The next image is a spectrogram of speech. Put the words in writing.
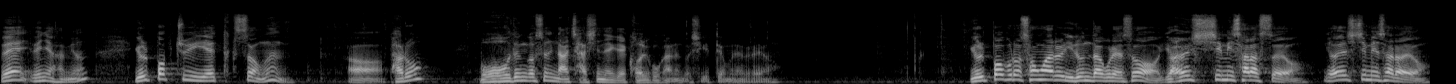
왜? 왜냐하면 율법주의의 특성은 어, 바로 모든 것을 나 자신에게 걸고 가는 것이기 때문에 그래요. 율법으로 성화를 이룬다고 해서 열심히 살았어요. 열심히 살아요.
